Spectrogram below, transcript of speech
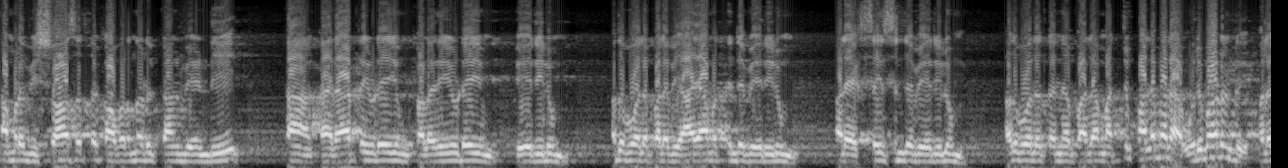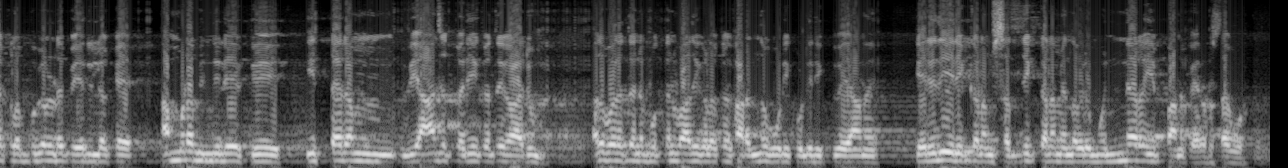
നമ്മുടെ വിശ്വാസത്തെ കവർന്നെടുക്കാൻ വേണ്ടി കരാട്ടയുടെയും കളരിയുടെയും പേരിലും അതുപോലെ പല വ്യായാമത്തിന്റെ പേരിലും പല എക്സസൈസിന്റെ പേരിലും അതുപോലെ തന്നെ പല മറ്റു പല പല ഒരുപാടുണ്ട്. പല ക്ലബ്ബുകളുടെ പേരിലൊക്കെ നമ്മുടെ മുന്നിലേക്ക് ഇത്തരം വ്യാജ ത്വരീക്കത്തുകാരും അതുപോലെ തന്നെ പുത്തൻവാദികളൊക്കെ കടന്നുകൂടിക്കൊണ്ടിരിക്കുകയാണ്. എഴുതിയിരിക്കണം ശ്രദ്ധിക്കണം എന്നൊരു മുന്നറിയിപ്പാണ് പേരോട് കൊടുത്തത്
